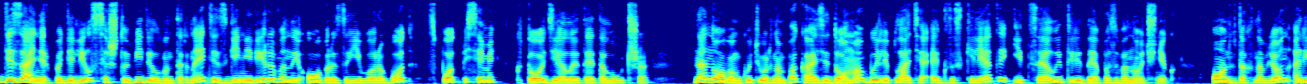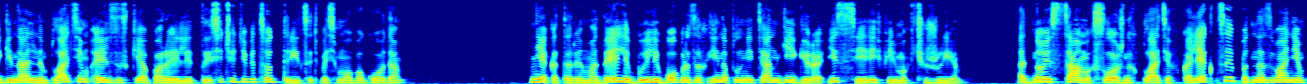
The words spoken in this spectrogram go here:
Дизайнер поделился, что видел в интернете сгенерированные образы его работ с подписями «Кто делает это лучше?». На новом кутюрном показе дома были платья-экзоскелеты и целый 3D-позвоночник – он вдохновлен оригинальным платьем Эльзы Скиапарелли 1938 года. Некоторые модели были в образах инопланетян Гигера из серии фильмов «Чужие». Одно из самых сложных платьев в коллекции под названием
